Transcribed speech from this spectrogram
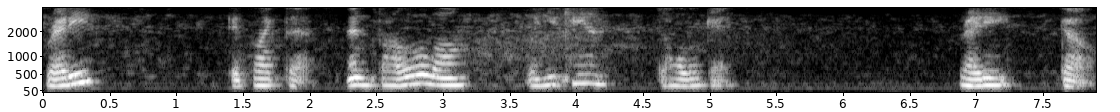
Ready? It's like this. And follow along when you can. It's all okay. Ready? Go.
